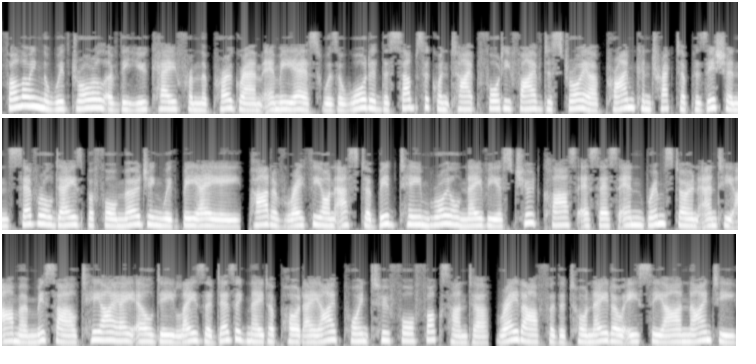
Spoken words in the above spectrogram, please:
Following the withdrawal of the UK from the programme MES was awarded the subsequent Type 45 destroyer prime contractor position several days before merging with BAE, part of Raytheon ASTOR bid team Royal Navy Astute class SSN Brimstone anti-armor missile TIALD laser designator pod AI.24 Foxhunter, radar for the Tornado ECR-90,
